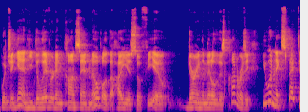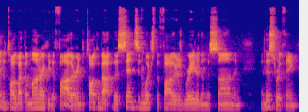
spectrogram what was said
which again he delivered in Constantinople at the Hagia Sophia, during the middle of this controversy, you wouldn't expect him to talk about the monarchy of the Father and to talk about the sense in which the Father is greater than the Son and, and this sort of thing.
